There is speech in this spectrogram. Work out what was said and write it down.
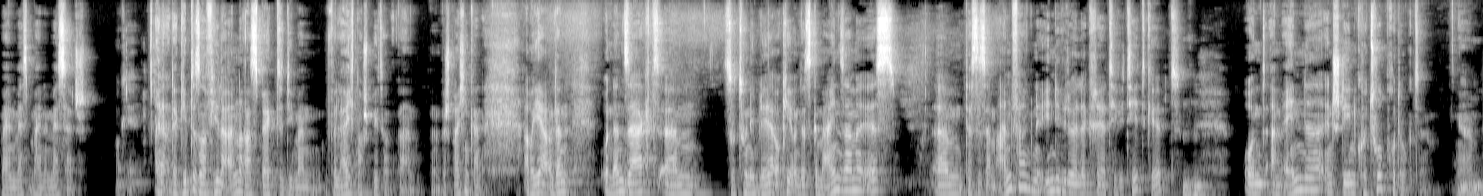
mein, meine Message. Okay. Ja. Da gibt es noch viele andere Aspekte, die man vielleicht noch später besprechen kann. Aber ja, und dann, und dann sagt ähm, so Tony Blair, okay, und das Gemeinsame ist, ähm, dass es am Anfang eine individuelle Kreativität gibt mhm. und am Ende entstehen Kulturprodukte. Ja, mhm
